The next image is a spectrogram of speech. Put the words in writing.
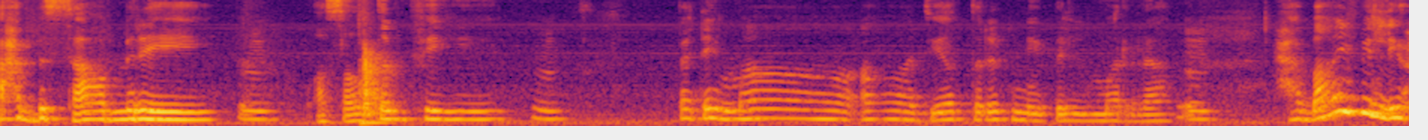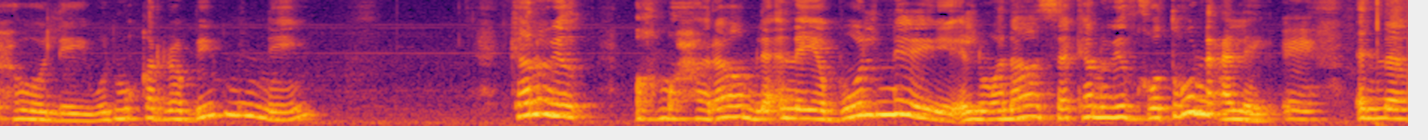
أحب السامري. اصلتم فيه. بعدين ما عاد يضربني بالمرة. حبايبي اللي حولي والمقربين مني كانوا ي... هم حرام لأنه يبولني الوناسة كانوا يضغطون علي إيه إنه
